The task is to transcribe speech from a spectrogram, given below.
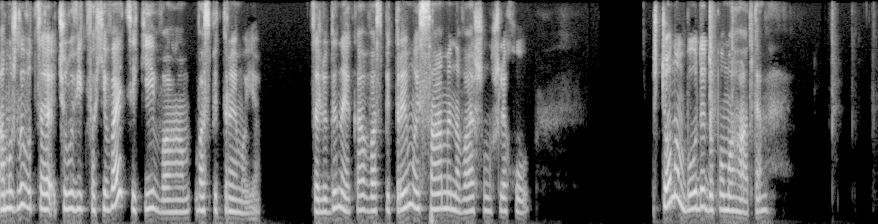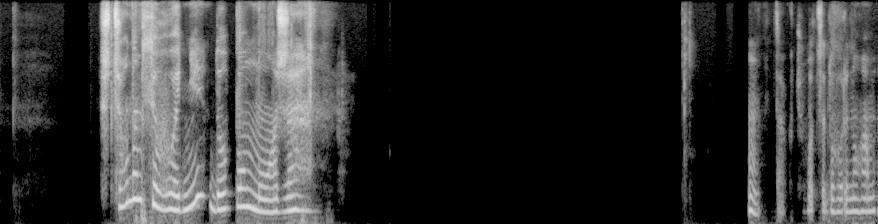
А можливо, це чоловік-фахівець, який вам, вас підтримує. Це людина, яка вас підтримує саме на вашому шляху. Що нам буде допомагати? Що нам сьогодні допоможе? Так, чого це догори ногами?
